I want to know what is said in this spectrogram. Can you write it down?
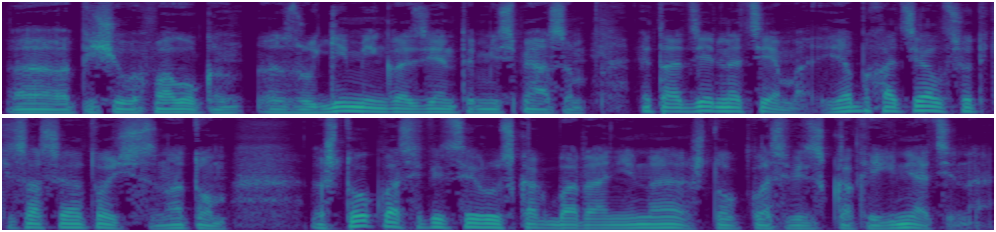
э, пищевых волокон с другими ингредиентами, с мясом. Это отдельная тема. Я бы хотел все-таки сосредоточиться на том, что классифицируется как баранина, баранина, что классифицируется как ягнятина.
